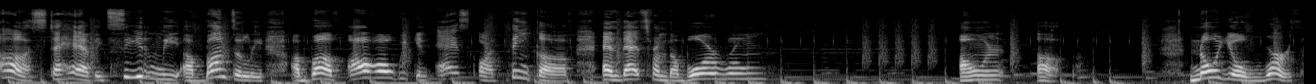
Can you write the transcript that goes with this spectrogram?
us to have exceedingly abundantly above all we can ask or think of. And that's from the boardroom on up. Know your worth.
